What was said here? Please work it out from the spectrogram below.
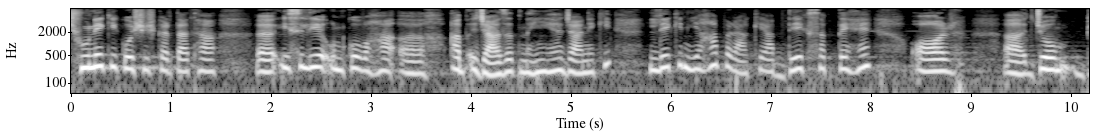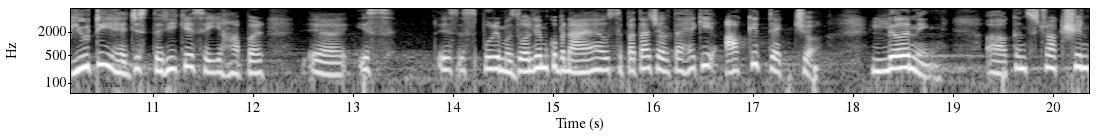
छूने की कोशिश करता था इसलिए उनको वहाँ अब इजाज़त नहीं है जाने की। लेकिन यहाँ पर आके आप देख सकते हैं और जो ब्यूटी है जिस तरीके से यहाँ पर इस इस इस पूरे म्यूज़ोलियम को बनाया है उससे पता चलता है कि आर्किटेक्चर लर्निंग कंस्ट्रक्शन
